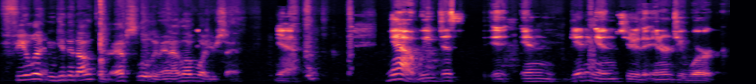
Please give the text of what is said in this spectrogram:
feel it and get it out there. Absolutely, man. I love what you're saying. Yeah. Yeah, we just in getting into the energy work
